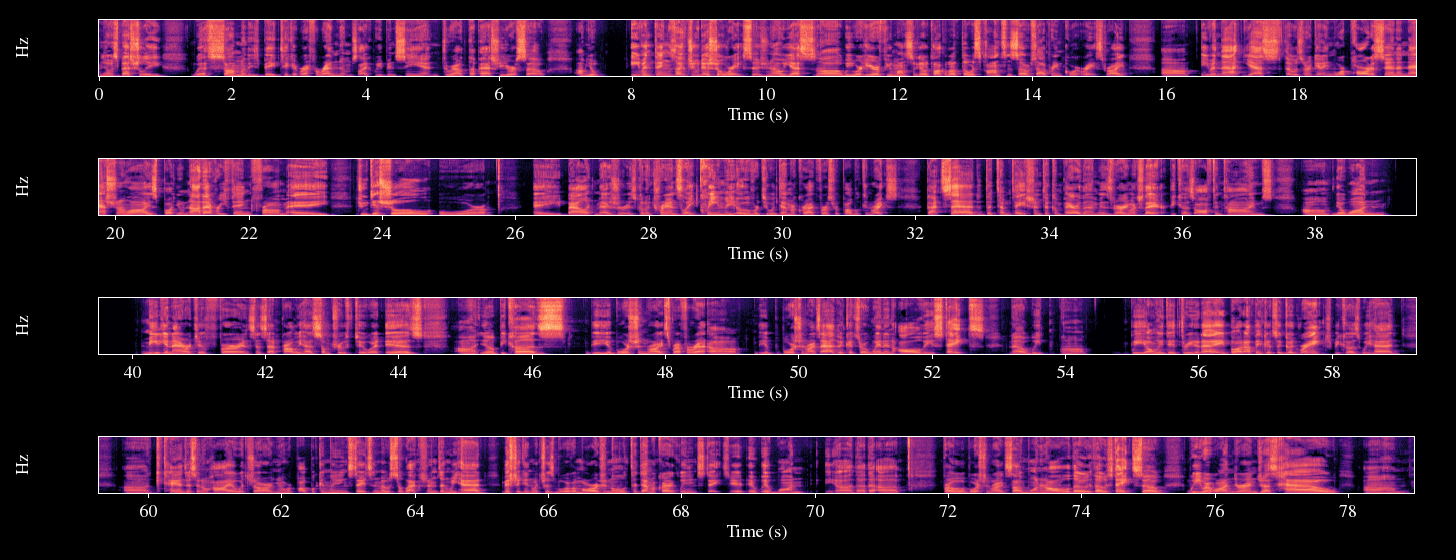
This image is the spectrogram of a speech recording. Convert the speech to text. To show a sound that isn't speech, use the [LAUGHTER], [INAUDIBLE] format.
you know especially with some of these big ticket referendums like we've been seeing throughout the past year or so. Um, you know, even things like judicial races. You know, yes, uh, we were here a few months ago talking about the Wisconsin Supreme Court race, right? Um, even that, yes, those are getting more partisan and nationalized, but you know, not everything from a judicial or a ballot measure is going to translate cleanly over to a Democrat versus Republican race. That said, the temptation to compare them is very much there because oftentimes, um, you know, one media narrative, for instance, that probably has some truth to it is, uh, you know, because the abortion rights referendum, uh, the abortion rights advocates are winning all these states. Now we uh, we only did three today, but I think it's a good range because we had uh, Kansas and Ohio, which are you know Republican leaning states in most elections, and we had Michigan, which was more of a marginal to Democratic leaning states. It, it, it won uh, the the uh, pro abortion rights side won in all of those those states. So we were wondering just how. Um,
